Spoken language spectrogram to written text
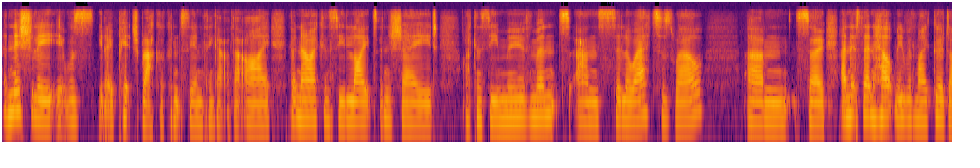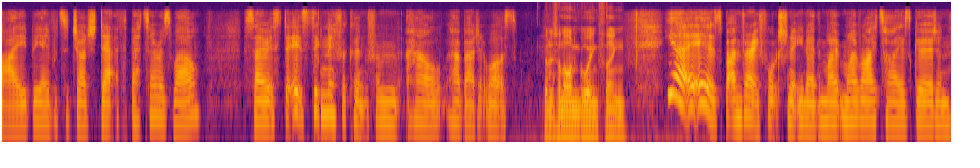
initially it was, you know, pitch black. I couldn't see anything out of that eye, but now I can see light and shade. I can see movement and silhouette as well. Um, so, and it's then helped me with my good eye be able to judge depth better as well. So it's it's significant from how how bad it was. But it's an ongoing thing. Yeah, it is. But I'm very fortunate. You know, the, my my right eye is good, and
